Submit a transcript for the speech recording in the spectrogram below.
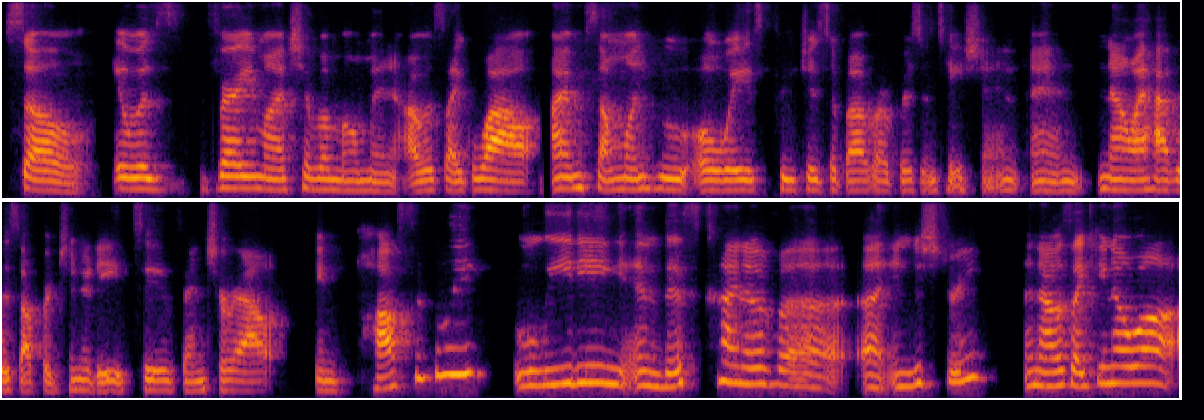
so it was very much of a moment. I was like, wow, I'm someone who always preaches about representation. And now I have this opportunity to venture out in possibly leading in this kind of a, a industry. And I was like, you know what?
